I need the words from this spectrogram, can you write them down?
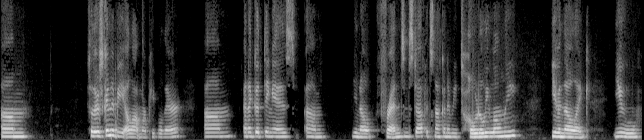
Um, so there's going to be a lot more people there. Um, and a good thing is, um, you know, friends and stuff. It's not going to be totally lonely, even though like you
